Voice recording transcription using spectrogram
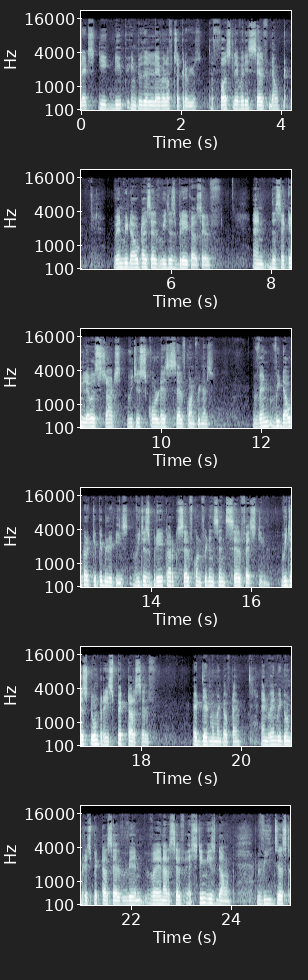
Let's dig deep into the level of Chakravyus. The first level is self doubt. When we doubt ourselves, we just break ourselves. And the second level starts, which is called as self confidence. When we doubt our capabilities, we just break our self confidence and self esteem. We just don't respect ourselves at that moment of time. And when we don't respect ourselves, when when our self esteem is down, we just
